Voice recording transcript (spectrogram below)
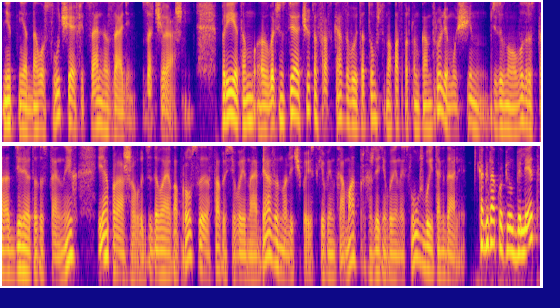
нет ни одного случая официально за день, за вчерашний. При этом в большинстве отчетов рассказывают о том, что на паспортном контроле мужчин призывного возраста отделяют от остальных и опрашивают, задавая вопросы о статусе военнообязанных, наличие повестки в военкомат, прохождение военной службы и так далее. Когда купил билет?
